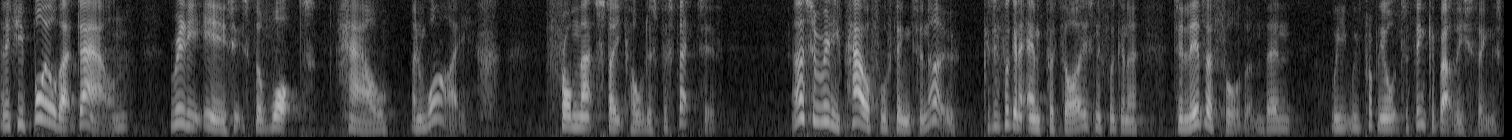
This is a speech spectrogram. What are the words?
And if you boil that down, really is it's the what, how, and why from that stakeholder's perspective. And that's a really powerful thing to know, because if we're going to empathise and if we're going to deliver for them, then we, we probably ought to think about these things.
